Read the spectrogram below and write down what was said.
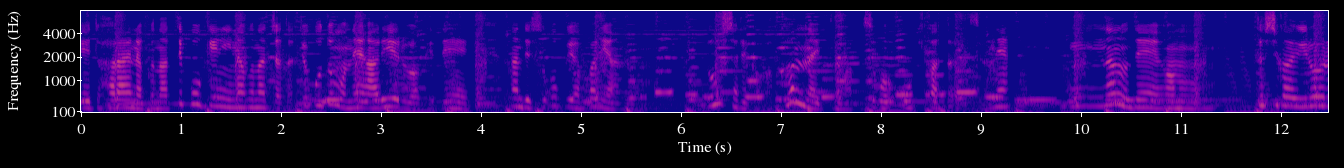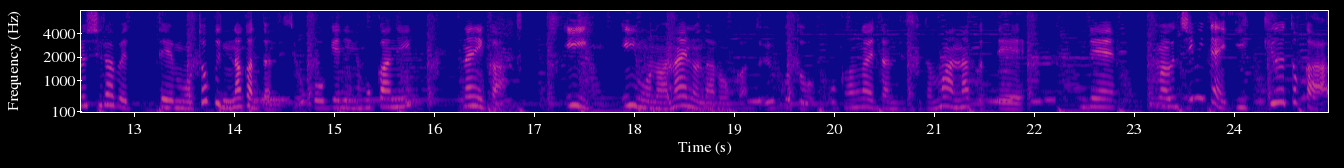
えっ、と、払えなくなって後見にいなくなっちゃったということもね、あり得るわけで、なんで、すごくやっぱり、あの、どうしたらいいかわかんないっていうのがすごい大きかったんですよね。んなので、あの、私がいろいろ調べても特になかったんですよ。後見人の他に何かいい、いいものはないのだろうかということを考えたんですけど、まあなくて、で、まあうちみたいに一級とか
